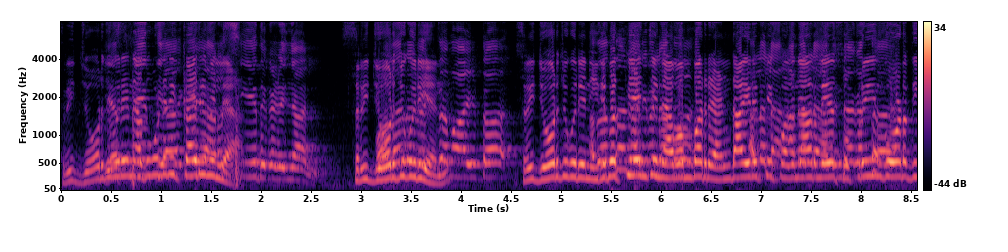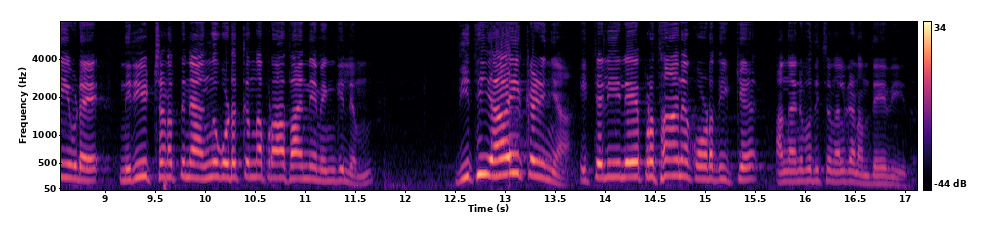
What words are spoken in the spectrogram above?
ശ്രീ ജോർജ് കുര്യൻ അതുകൊണ്ട് കാര്യമില്ല. ചെയ്ത് കഴിഞ്ഞാൽ ശ്രീ ജോർജ് കുര്യൻ ശ്രീ ജോർജ് കുര്യൻ ഇരുപത്തിയഞ്ച്? നവംബർ രണ്ടായിരത്തി പതിനാറിലെ സുപ്രീം കോടതിയുടെ നിരീക്ഷണത്തിന് അങ്ങ് കൊടുക്കുന്ന പ്രാധാന്യമെങ്കിലും വിധിയായി കഴിഞ്ഞ ഇറ്റലിയിലെ പ്രധാന കോടതിക്ക് അങ്ങ് അനുവദിച്ച് നൽകണം ദേവി ഇത്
